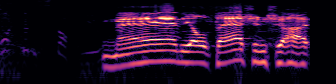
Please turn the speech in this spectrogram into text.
What can stop you? Man, the old-fashioned shot.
